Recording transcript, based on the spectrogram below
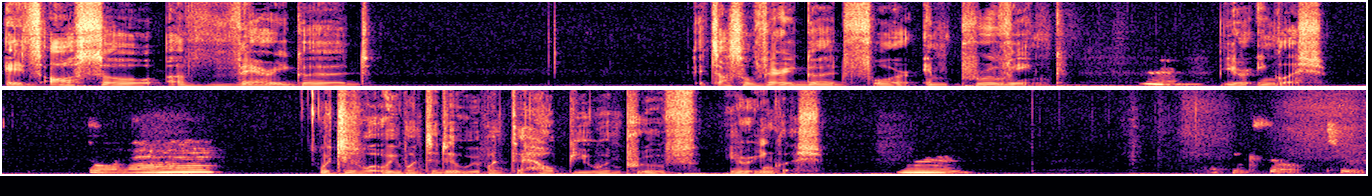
it's also a very good. It's also very good for improving mm. your English. Which is what we want to do. We want to help you improve your English. Mm. I think so too.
